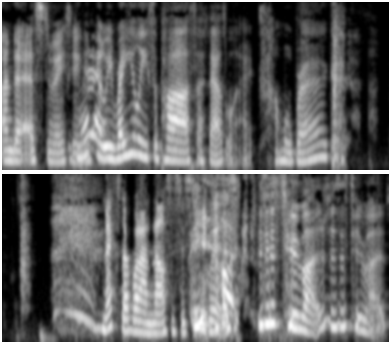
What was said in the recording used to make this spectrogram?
underestimating. Yeah, we regularly surpass a thousand likes. Humble brag. Next up on our narcissistic Yeah, quiz. this is too much. This is too much.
